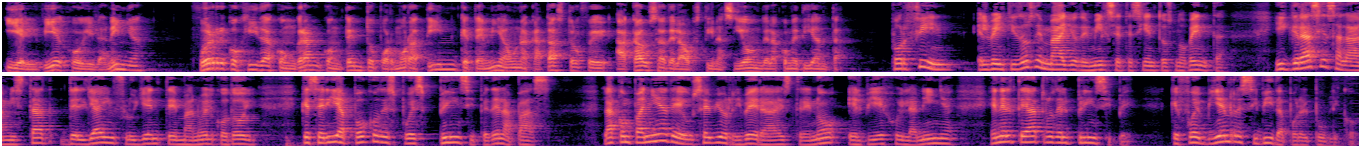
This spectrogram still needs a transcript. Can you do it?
y el viejo y la niña fue recogida con gran contento por Moratín, que temía una catástrofe a causa de la obstinación de la comedianta. Por fin, el 22 de mayo de 1790, y gracias a la amistad del ya influyente Manuel Godoy, que sería poco después príncipe de la paz, la compañía de Eusebio Rivera estrenó El viejo y la niña en el Teatro del Príncipe, que fue bien recibida por el público.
